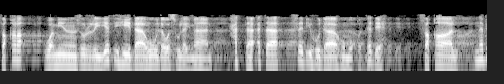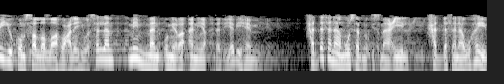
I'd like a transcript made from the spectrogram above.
فقرأ ومن ذريته داود وسليمان حتى أتى فبهداه مقتده فقال نبيكم صلى الله عليه وسلم ممن أمر أن يقتدي بهم. حدثنا موسى بن إسماعيل حدثنا وهيب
